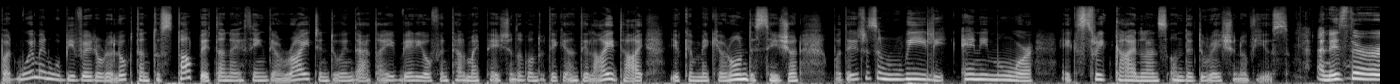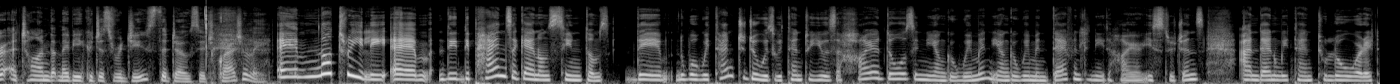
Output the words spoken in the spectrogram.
But women would be very reluctant to stop it and I think they're right in doing that. I very often tell my patients I'm going to take it until I die. You can make your own decision, but there isn't really any more strict guidelines on the duration of use. And is there a time that maybe you could just reduce the dosage gradually? Um, not really. Um, it depends again on symptoms. The, what we tend to do is we tend to use a higher dose in younger women. Younger women definitely need higher estrogens, and then we tend to lower it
